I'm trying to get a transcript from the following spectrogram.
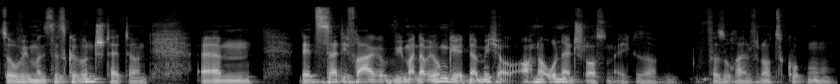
so, wie man sich das gewünscht hätte. Und ähm, jetzt ist halt die Frage, wie man damit umgeht. Da bin ich auch noch unentschlossen, ehrlich gesagt. Versuche einfach noch zu gucken,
